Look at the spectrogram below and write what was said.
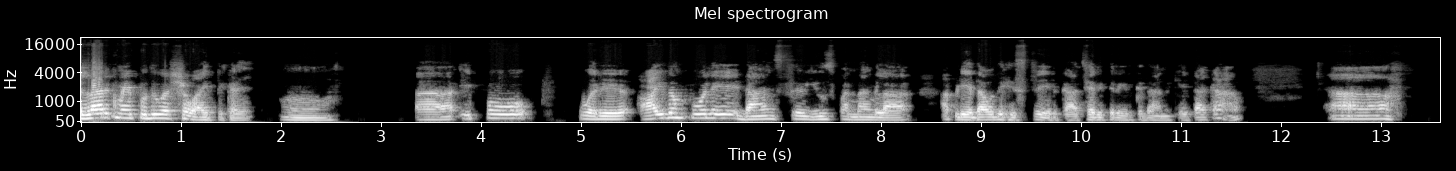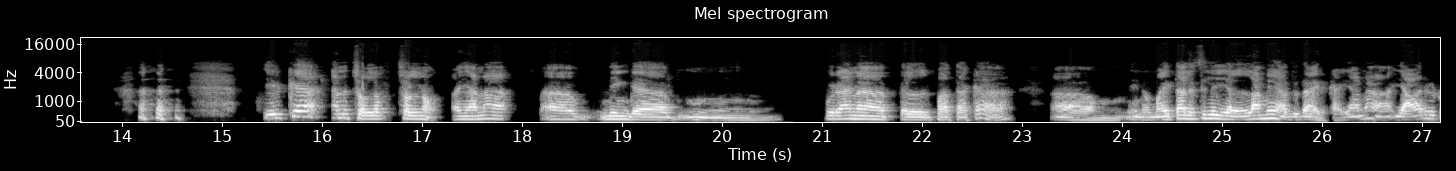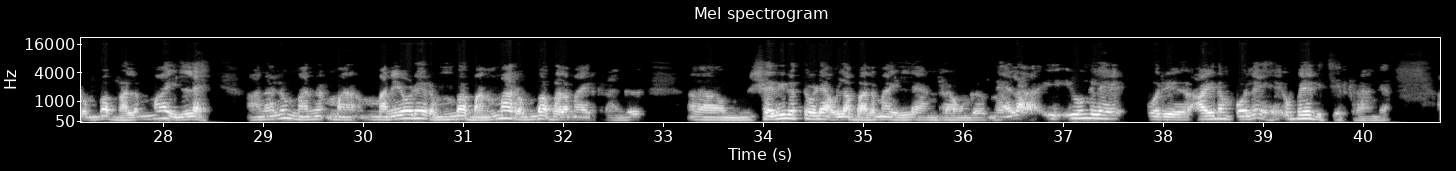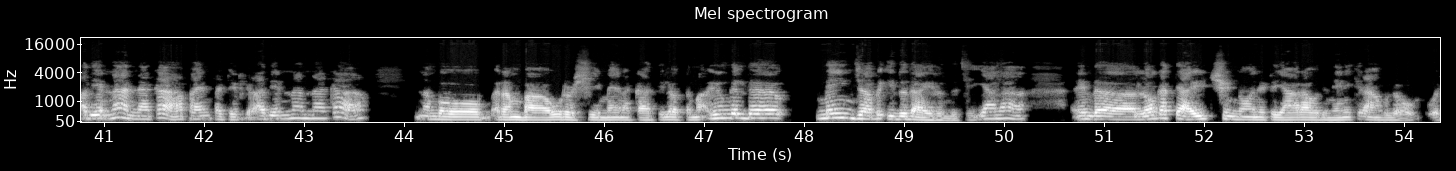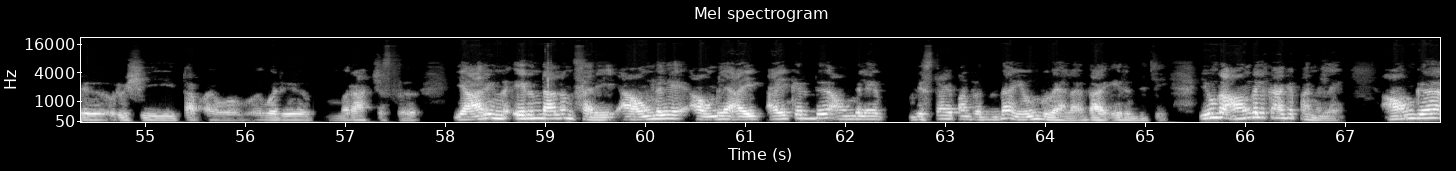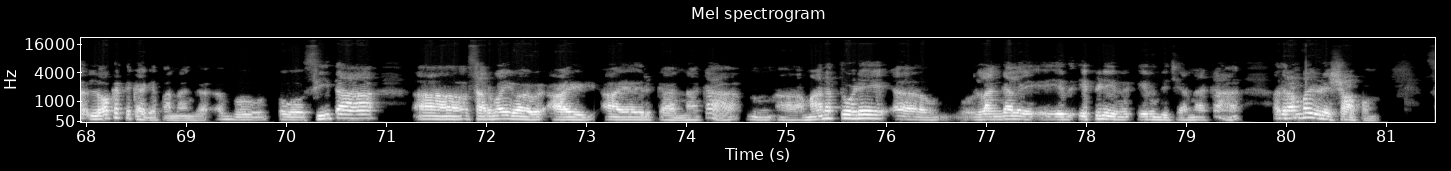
எல்லாருக்குமே புது வருஷ வாழ்த்துக்கள். ம். இப்போ ஒரு ஆயுதம் போலே டான்ஸ் யூஸ் பண்ணாங்களா? அப்படி ஏதாவது ஹிஸ்டரி இருக்கா? சரித்திரம் இருக்குதான்னு கேட்டாக்கா, இருக்க இருக்குன்னு சொல்ல சொல்லணும். ஏன்னா, நீங்க புராணத்தில் பார்த்தாக்கா, இன்னும் மைத்தாலஜில எல்லாமே அதுதான் இருக்கா. ஏன்னா, யாரு ரொம்ப பலமா இல்லை ஆனாலும் மன ம மனையோட ரொம்ப மனமா ரொம்ப பலமா இருக்கிறாங்க. சரீரத்தோட அவ்வளோ பலமா இல்லைன்றவங்க மேல இ இவங்களே ஒரு ஆயுதம் போல உபயோகிச்சிருக்கிறாங்க. அது என்னன்னாக்கா பயன்பட்டிருக்கு. அது என்னன்னாக்கா, நம்ம ரம்பா, ஊர்வஷி, மேனகா, திலோத்தமா இவங்களது மெயின் ஜாப் இதுதான் இருந்துச்சு. ஏன்னா, இந்த லோகத்தை அழிச்சிடணும்னுட்டு யாராவது நினைக்கிறாங்களோ, ஒரு ருஷி தப் ஒரு ராட்சஸ் யாரு இருந்தாலும் சரி, அவங்களே அவங்களே அழி அழிக்கிறது, அவங்களே டிஸ்ட்ராய் பண்றது தான் இவங்க வேலை தான் இருந்துச்சு. இவங்க அவங்களுக்காக பண்ணல. அவங்க லோகத்துக்காக பண்ணாங்க. இப்போ சீதா சர்வைவ் ஆயி ஆயிருக்கான்னாக்கா, ம் லங்கால எது எப்படி இரு இருந்துச்சுன்னாக்கா, அது ரம்பாயுடைய சாபம்.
